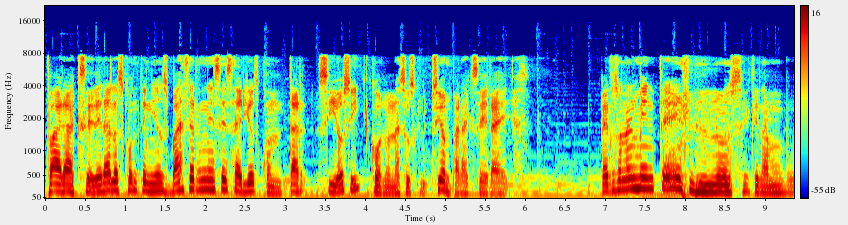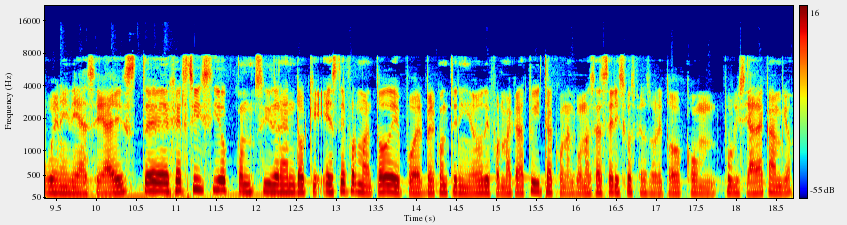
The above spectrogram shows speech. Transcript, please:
para acceder a los contenidos va a ser necesario contar sí o sí con una suscripción para acceder a ellas. Personalmente no sé qué tan buena idea sea este ejercicio considerando que este formato de poder ver contenido de forma gratuita con algunos asteriscos pero sobre todo con publicidad a cambio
